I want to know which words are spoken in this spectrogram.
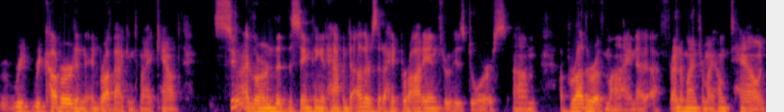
re- recovered and, and brought back into my account. Soon I learned that the same thing had happened to others that I had brought in through his doors. Um, a brother of mine, a, a, friend of mine from my hometown,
